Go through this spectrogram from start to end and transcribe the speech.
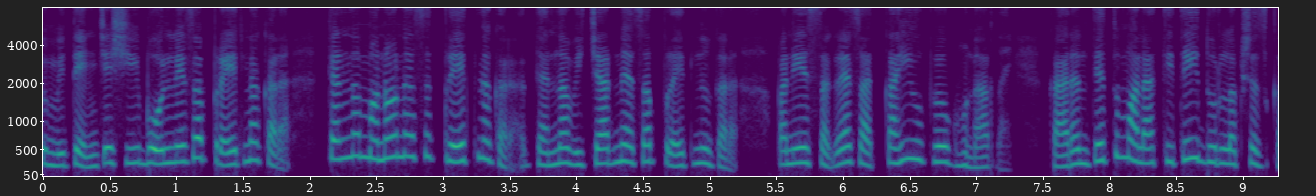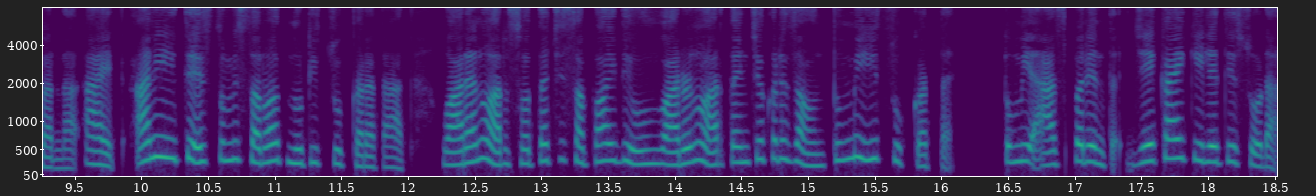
तुम्ही त्यांच्याशी बोलण्याचा प्रयत्न करा. त्यांना मनवण्याचा प्रयत्न करा. त्यांना विचारण्याचा प्रयत्न करा. पण हे सगळ्याचा काही उपयोग होणार नाही. कारण ते तुम्हाला तिथेही दुर्लक्षच करणार आहेत आणि इथेच तुम्ही सर्वात मोठी चूक करत आहात. वारंवार स्वतःची सफाई देऊन वारंवार त्यांच्याकडे जाऊन तुम्ही ही चूक करताय. तुम्ही आजपर्यंत जे काय केले ते सोडा.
